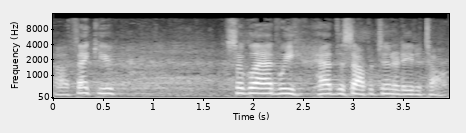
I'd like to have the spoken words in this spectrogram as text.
Uh, thank you. So glad we had this opportunity to talk.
